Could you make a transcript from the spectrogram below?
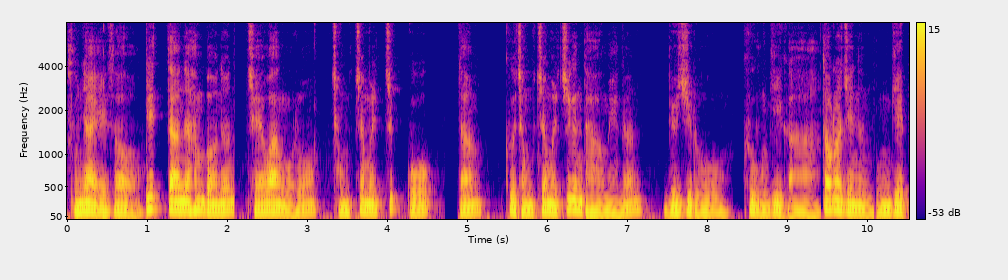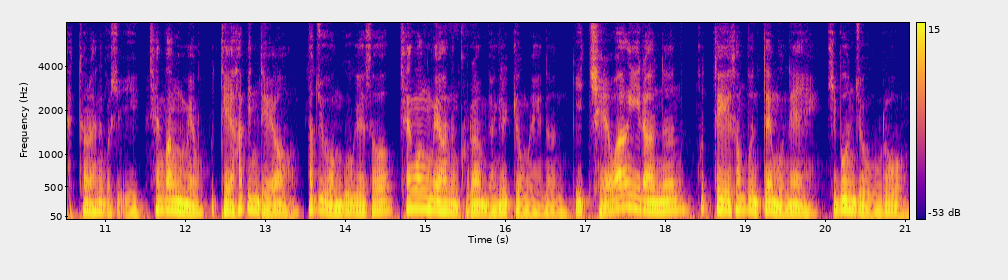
분야에서 일단은 한 번은 제왕으로 정점을 찍고 그다음 그 정점을 찍은 다음에는 묘지로 그 운기가 떨어지는 운기의 패턴을 하는 것이 이 생광묘 후퇴의 합인데요. 사주 원국에서 생광묘 하는 그러한 명일 경우에는 이 제왕이라는 후퇴의 성분 때문에 기본적으로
